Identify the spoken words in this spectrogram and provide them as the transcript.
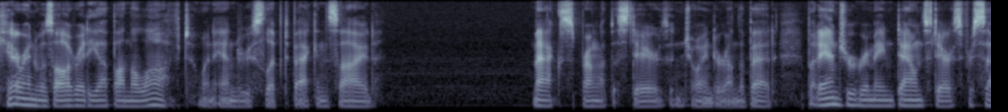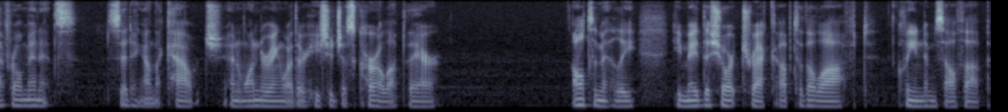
Karen was already up on the loft when Andrew slipped back inside. Max sprung up the stairs and joined her on the bed, but Andrew remained downstairs for several minutes, sitting on the couch and wondering whether he should just curl up there. Ultimately, he made the short trek up to the loft, cleaned himself up,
